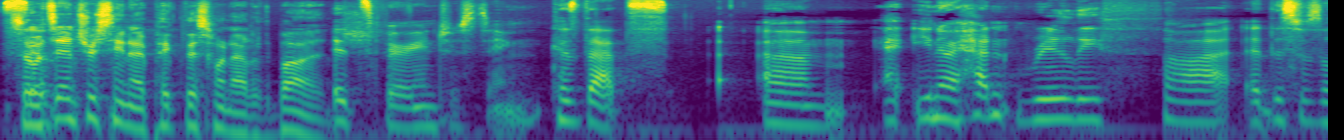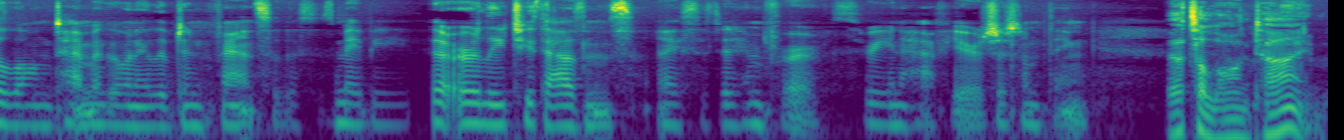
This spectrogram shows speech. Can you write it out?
So, it's interesting. I picked this one out of the bunch. It's very interesting because that's, um, you know, I hadn't really thought. uh, This was a long time ago when I lived in France, so this is maybe the early 2000s. I assisted him for three and a half years or something. That's a long time,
